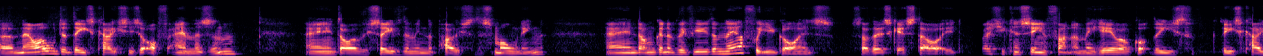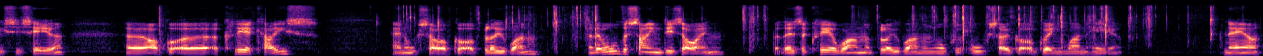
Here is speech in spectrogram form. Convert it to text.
Um, now I ordered these cases off Amazon and I received them in the post this morning and I'm going to review them now for you guys. So let's get started. As you can see in front of me here I've got these these cases here. Uh, I've got a, a clear case and also I've got a blue one they're all the same design but there's a clear one, a blue one and also got a green one here. Now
